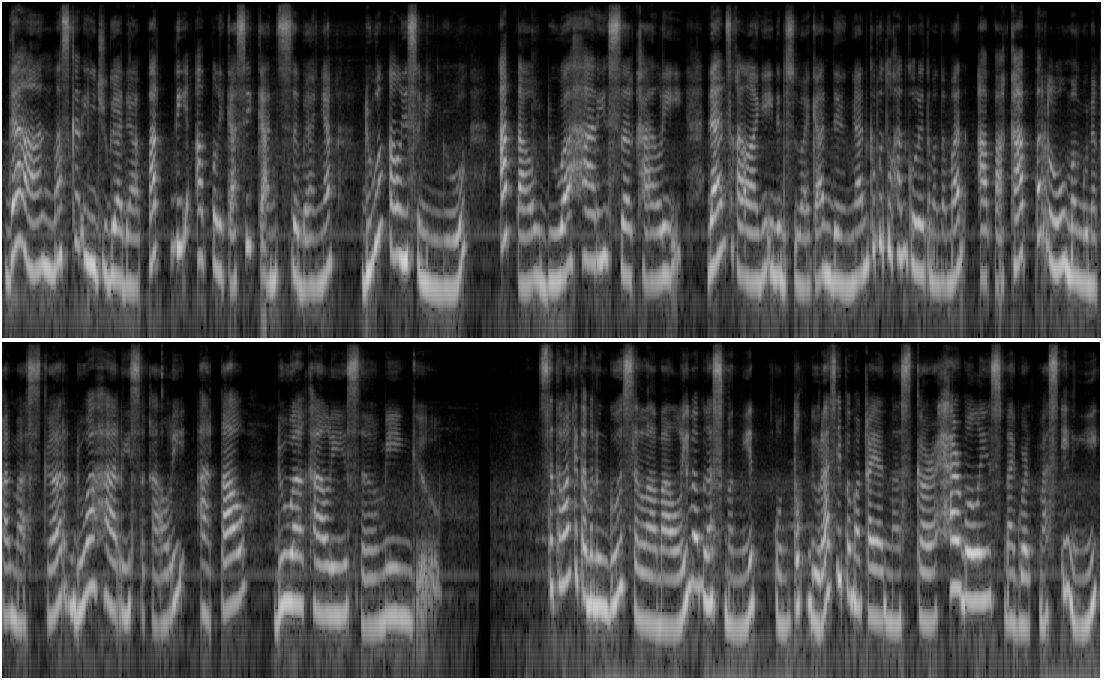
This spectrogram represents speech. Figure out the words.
Dan masker ini juga dapat diaplikasikan sebanyak dua kali seminggu atau dua hari sekali. Dan sekali lagi ini disesuaikan dengan kebutuhan kulit teman-teman. Apakah perlu menggunakan masker dua hari sekali atau dua kali seminggu? Setelah kita menunggu selama 15 menit untuk durasi pemakaian masker Herbalist Mugwort Mask ini,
